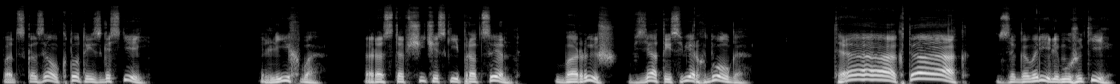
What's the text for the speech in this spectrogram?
подсказал кто-то из гостей. Лихва, ростовщический процент, барыш, взятый сверх долга. Так, так, заговорили мужики.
